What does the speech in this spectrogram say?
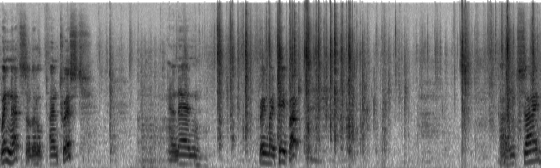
wing nuts a little untwist and then bring my tape up on each side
